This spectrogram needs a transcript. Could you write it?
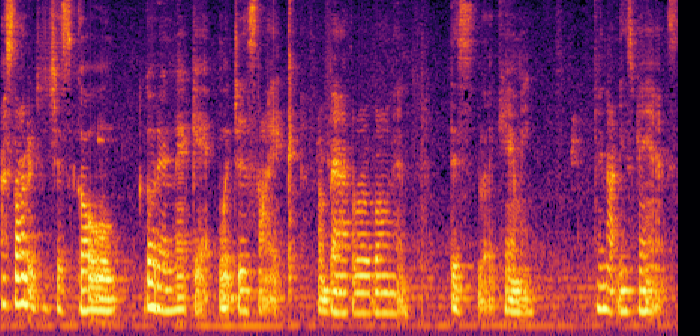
I started to just go go there naked with just like a bathrobe on and this little cami and not these pants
